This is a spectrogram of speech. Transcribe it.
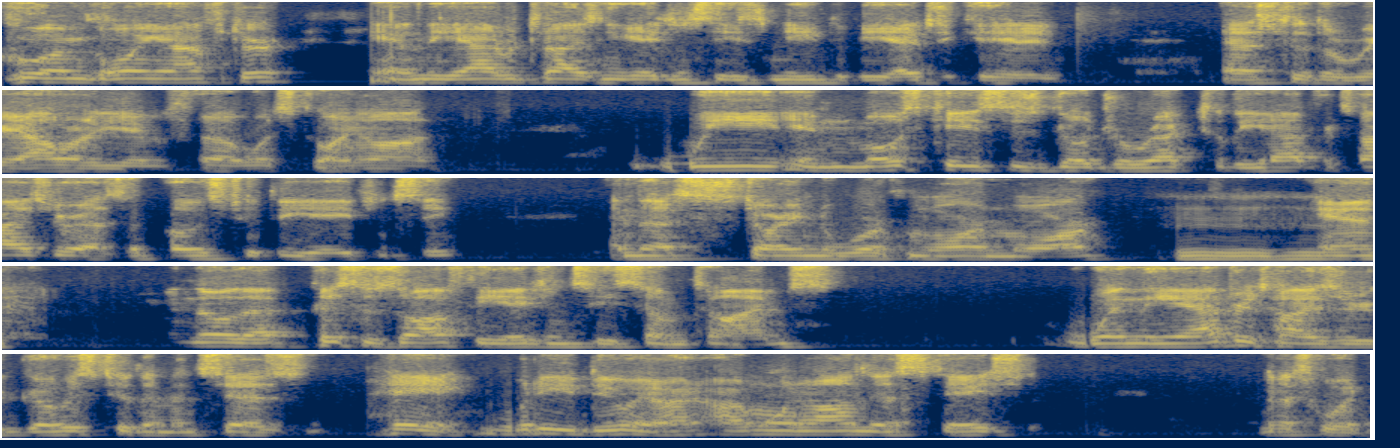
who I'm going after, and the advertising agencies need to be educated as to the reality of uh, what's going on. We, in most cases, go direct to the advertiser as opposed to the agency, and that's starting to work more and more. Mhm. And even though that pisses off the agency sometimes, when the advertiser goes to them and says, Hey, what are you doing? I, I want on this station. That's what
